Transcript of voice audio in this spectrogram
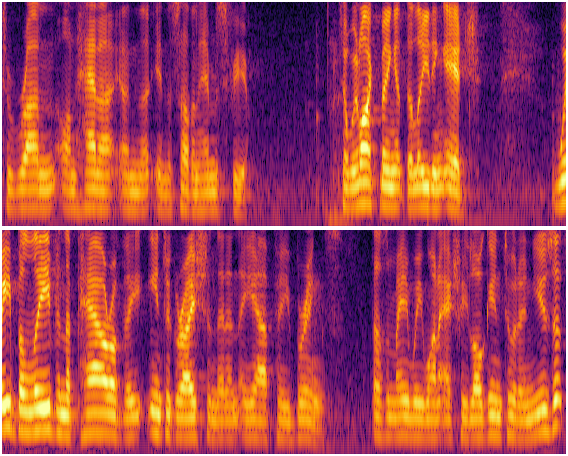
to run on HANA in the, in the Southern Hemisphere. So we like being at the leading edge. We believe in the power of the integration that an ERP brings. Doesn't mean we want to actually log into it and use it,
